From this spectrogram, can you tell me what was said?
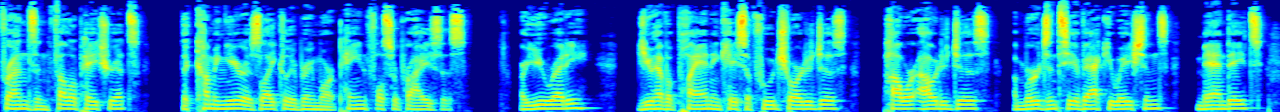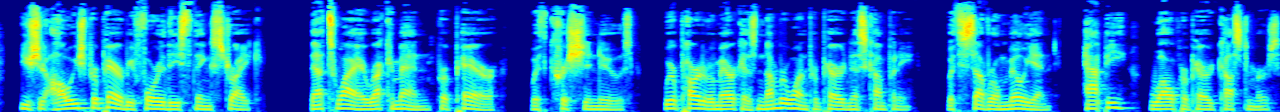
Friends and fellow patriots, the coming year is likely to bring more painful surprises. Are you ready? Do you have a plan in case of food shortages, power outages, emergency evacuations, mandates? You should always prepare before these things strike. That's why I recommend Prepare with Christian News. We're part of America's number one preparedness company with several million happy, well prepared customers.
